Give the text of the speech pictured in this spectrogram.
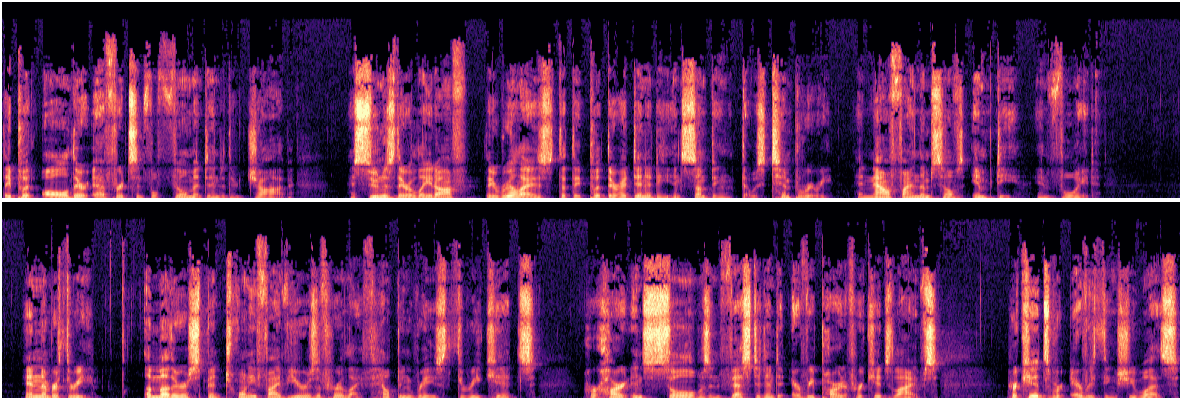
they put all their efforts and fulfillment into their job. As soon as they're laid off, they realize that they put their identity in something that was temporary and now find themselves empty and void. And number three, a mother spent 25 years of her life helping raise three kids. Her heart and soul was invested into every part of her kids' lives. Her kids were everything she was.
